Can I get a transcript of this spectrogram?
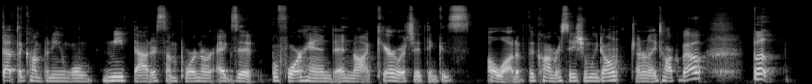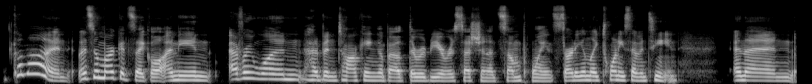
that the company will meet that at some point or exit beforehand and not care, which I think is a lot of the conversation we don't generally talk about. But come on, it's a market cycle. I mean, everyone had been talking about there would be a recession at some point starting in like 2017. And then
